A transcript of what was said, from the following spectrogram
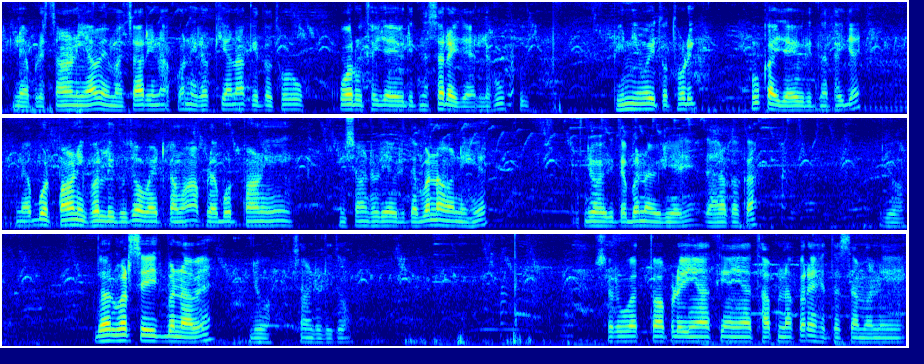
એટલે આપણે ચાણી આવે, એમાં ચારી નાખવાની, રખિયા નાખી તો થોડું કોરું થઈ જાય એવી રીતના સરાઈ જાય એટલે હું ભીની હોય તો થોડીક સુકાઈ જાય એવી રીતના થઈ જાય. અને અબોટ પાણી ભરી લીધું જો વાટકામાં. આપણે અબોટ પાણી ની સાંઠળી આવી રીતે બનાવવાની છે. જો આવી રીતે બનાવી રહ્યા છે, ધારા કાકા. જો. દર વર્ષે એ જ બનાવે. જો સાંઠળી તો. શરૂઆત તો આપણે અહીંયાથી અહીંયા સ્થાપના કરે છે દશામાની.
